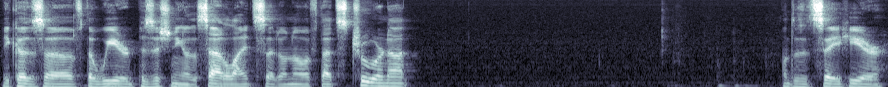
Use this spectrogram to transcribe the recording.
because of the weird positioning of the satellites. I don't know if that's true or not. What does it say here?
